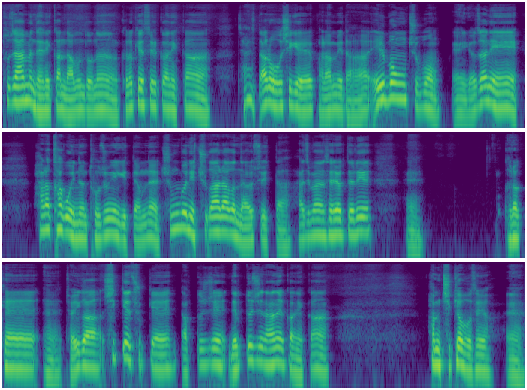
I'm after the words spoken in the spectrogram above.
투자하면 되니까 남은 돈은 그렇게 쓸 거니까 잘 따라오시길 바랍니다. 일봉 주봉 예, 여전히 하락하고 있는 도중이기 때문에 충분히 추가 하락은 나올 수 있다. 하지만 세력들이 예, 그렇게 예, 저희가 쉽게 죽게 납두지 냅두진 않을 거니까 한번 지켜보세요. 예.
